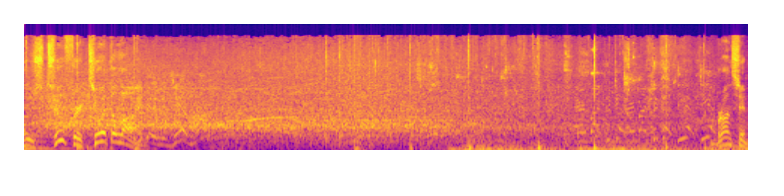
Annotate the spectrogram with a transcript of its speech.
Goes two for two at the line. Brunson.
